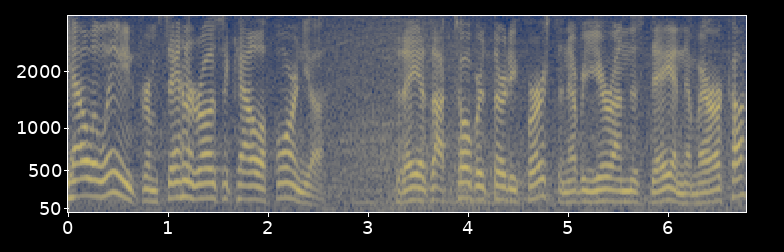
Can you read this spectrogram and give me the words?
Halloween from Santa Rosa, California. Today is October 31st, and every year on this day in America,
